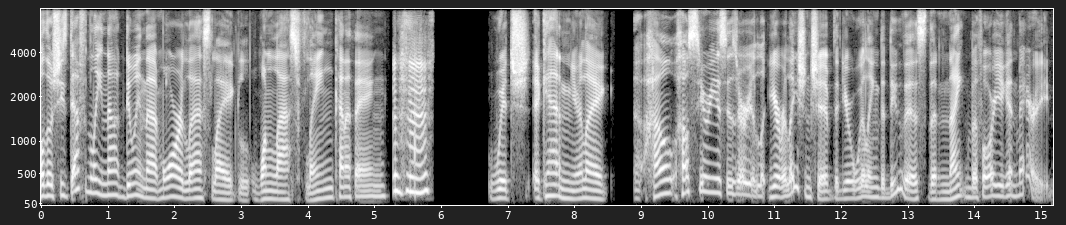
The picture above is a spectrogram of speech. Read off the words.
Although she's definitely not doing that more or less like one last fling kind of thing. Mhm. which again you're like uh, how how serious is your your relationship that you're willing to do this the night before you get married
